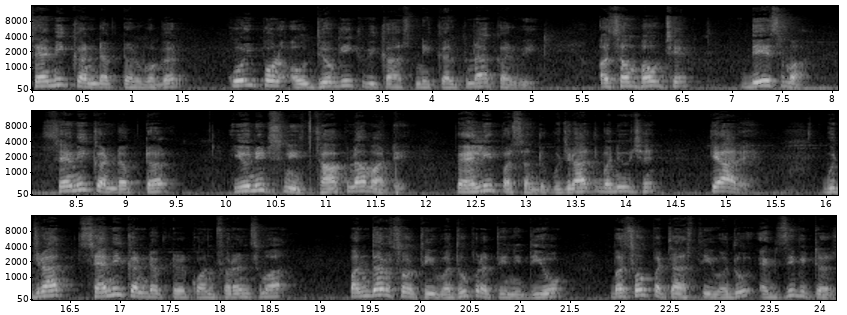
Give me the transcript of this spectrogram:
સેમિકન્ડક્ટર વગર કોઈ પણ ઔદ્યોગિક વિકાસની કલ્પના કરવી અસંભવ છે. દેશમાં સેમી કન્ડક્ટર યુનિટ્સની સ્થાપના માટે પહેલી પસંદ ગુજરાત બન્યું છે. ત્યારે ગુજરાત સેમિકન્ડક્ટર કોન્ફરન્સમાં પંદરસોથી વધુ પ્રતિનિધિઓ, બસો પચાસથી વધુ એક્ઝિબિટર્સ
